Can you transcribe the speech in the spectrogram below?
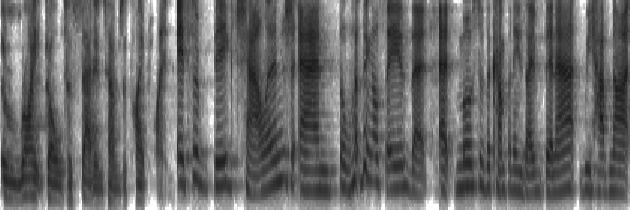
the right goal to set in terms of pipeline? It's a big challenge. And the one thing I'll say is that at most of the companies I've been at, we have not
